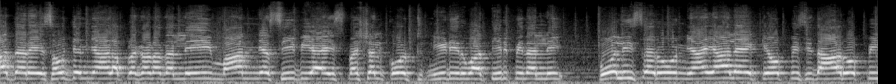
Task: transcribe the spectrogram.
ಆದರೆ ಸೌಜನ್ಯಾಳ ಪ್ರಕರಣದಲ್ಲಿ ಮಾನ್ಯ ಸಿಬಿಐ ಸ್ಪೆಷಲ್ ಕೋರ್ಟ್ ನೀಡಿರುವ ತೀರ್ಪಿನಲ್ಲಿ ಪೊಲೀಸರು ನ್ಯಾಯಾಲಯಕ್ಕೆ ಒಪ್ಪಿಸಿದ ಆರೋಪಿ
